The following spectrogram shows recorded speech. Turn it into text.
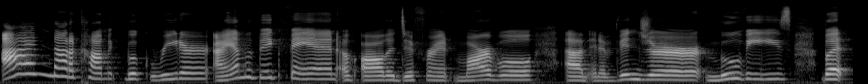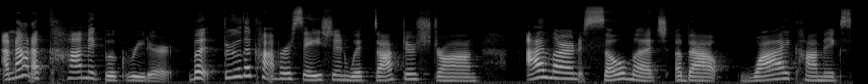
I'm not a comic book reader. I am a big fan of all the different Marvel um, and Avenger movies, but I'm not a comic book reader. But through the conversation with Dr. Strong, I learned so much about why comics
